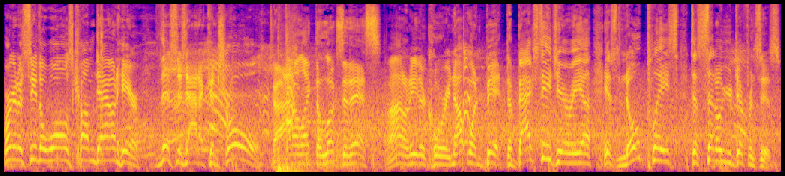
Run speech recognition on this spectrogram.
We're going to see the walls come down here. This is out of control. I don't like the looks of this. I don't either, Corey. Not one bit. The backstage area is no place to settle your differences.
